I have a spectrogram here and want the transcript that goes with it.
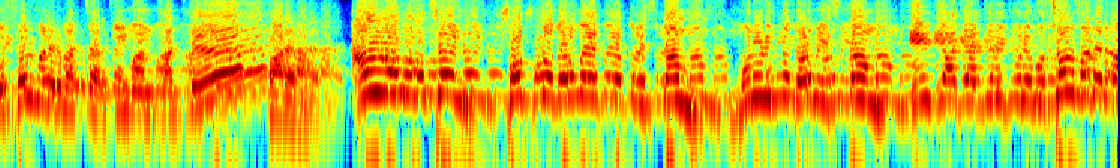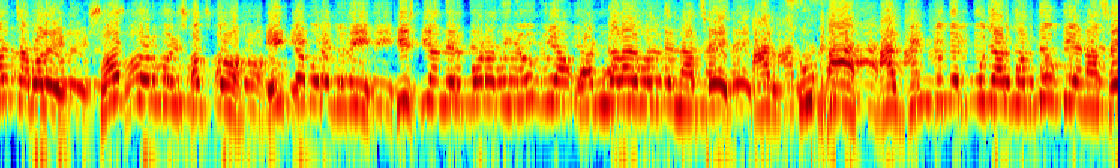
মুসলমানের বাচ্চার ঈমান থাকতে পারে না। আল্লাহ বলেছেন, সত্য ধর্ম একমাত্র ইসলাম, মনোনীত ধর্ম ইসলাম। এই জায়গায় যদি কোনো মুসলমানের বাচ্চা বলে, সব ধর্মই সত্য, এইটা বলে যদি খ্রিস্টানদের বড়দিনেও গিয়া ওয়ানগালার মধ্যে নাচে, আর সুখা আর হিন্দুদের পূজার মধ্যেও জ্ঞান আছে।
